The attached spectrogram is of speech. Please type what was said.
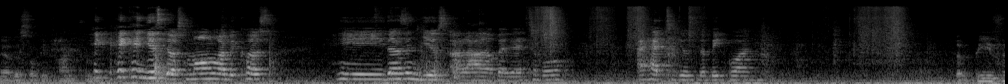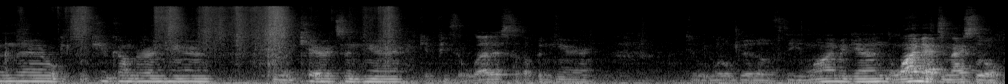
Yeah, this will be fine for He, he can use the small one because he doesn't use a lot of vegetable. I had to use the big one. The beef in there. We'll get some cucumber in here. Some of the carrots in here. Get a piece of lettuce up in here. Do a little bit of the lime again. The lime adds a nice little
